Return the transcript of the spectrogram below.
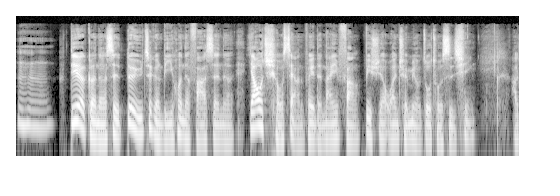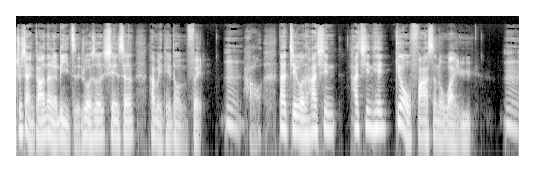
嗯哼。第二个呢，是对于这个离婚的发生呢，要求赡养费的那一方必须要完全没有做错事情。好，就像你刚刚那个例子，如果说先生他每天都很废，嗯，好，那结果他今他今天又发生了外遇，嗯，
